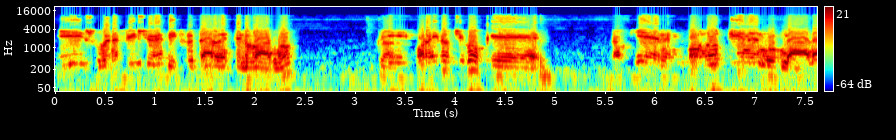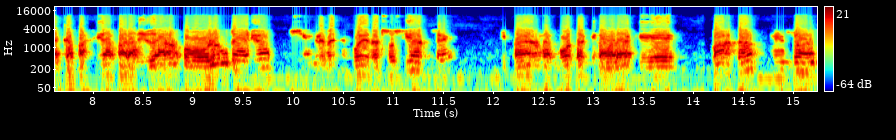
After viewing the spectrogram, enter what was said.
y su beneficio es disfrutar de este lugar, ¿no? Y por ahí los chicos que no quieren o no tienen la, capacidad para ayudar como voluntario, simplemente pueden asociarse y pagar una cuota que la verdad que es baja, mensual,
